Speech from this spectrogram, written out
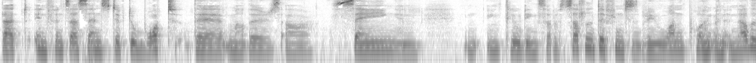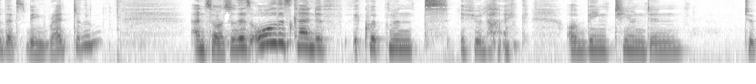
that infants are sensitive to what their mothers are saying and in- including sort of subtle differences between one poem and another that's being read to them and so on. So there's all this kind of equipment, if you like, of being tuned in to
